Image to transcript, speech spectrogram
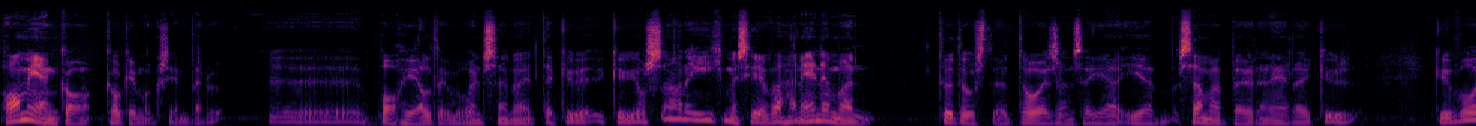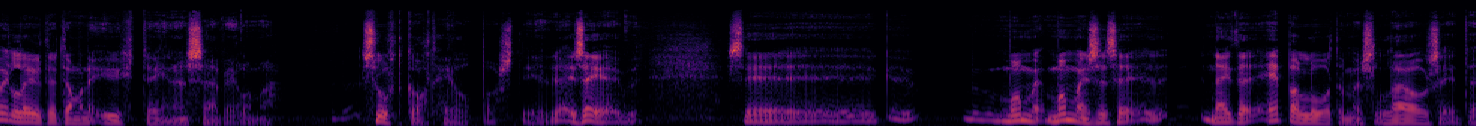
omien ko- kokemuksien per, äh, pohjalta voin sanoa, että kyllä, kyllä jos saa ihmisiä vähän enemmän tutustua toisensa ja, ja sama pöydän edellä, kyllä, kyllä voi löytää tämmöinen yhteinen sävelmä suht koht helposti. Se, se mun, mun mielestä se, näitä epäluotamuslauseita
